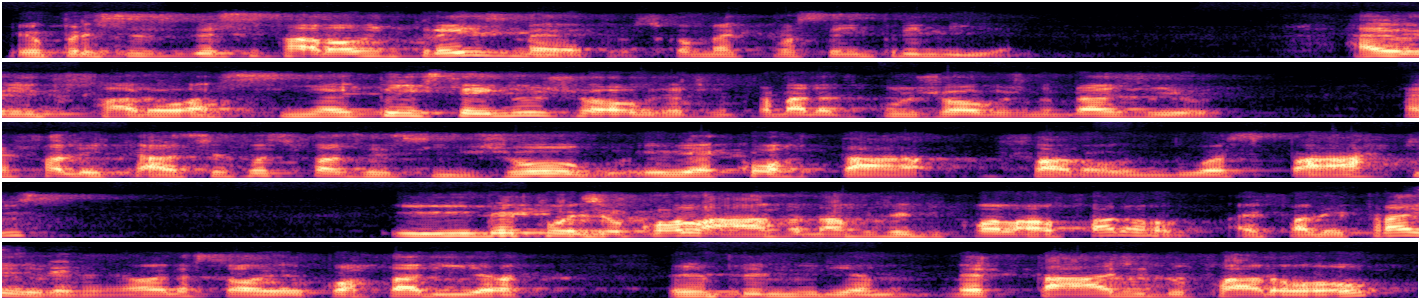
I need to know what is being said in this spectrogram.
Eu preciso desse farol em três metros. Como é que você imprimia? Aí eu olhei pro farol assim, aí pensei nos jogos, eu tinha trabalhado com jogos no Brasil. Aí falei, cara, se eu fosse fazer isso em jogo, eu ia cortar o farol em duas partes e depois eu colava, dava um jeito de colar o farol. Aí falei para ele, né? Olha só, eu cortaria, eu imprimiria metade do farol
